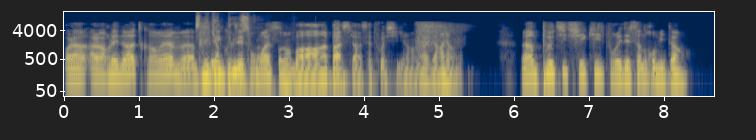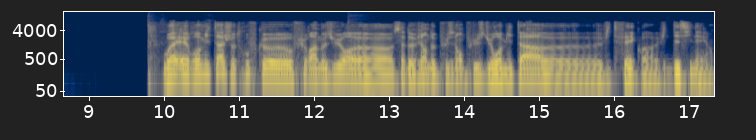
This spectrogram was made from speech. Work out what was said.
Voilà, alors les notes quand même. euh, Ce n'est qu'un écoutez, plus, pour quoi. moi, Oh non bah un pass là cette fois-ci. Hein. Là il y a rien. Un petit check-it pour les dessins de Romita. Ouais, et Romita, je trouve que au fur et à mesure, euh, ça devient de plus en plus du Romita euh, vite fait, quoi, vite dessiné. hein.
